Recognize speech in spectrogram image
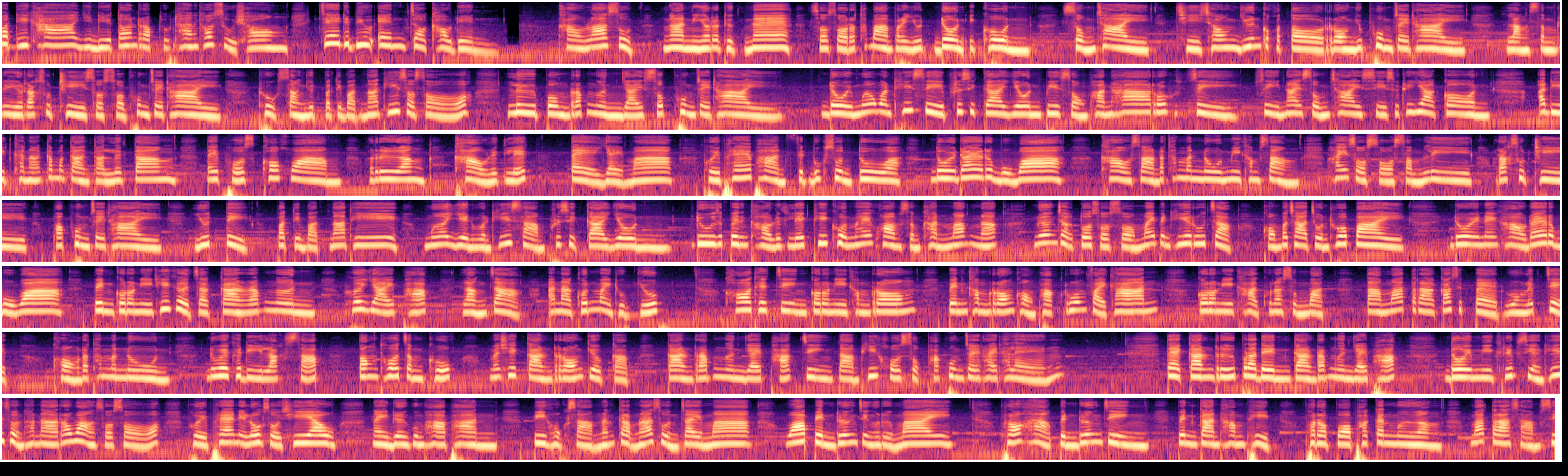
วัสดีค่ะ ยินดีต้อนรับทุกท่านเข้าสู่ช่อง JWN จอข่าวเด่น ข่าวล่าสุด งานนี้ระทึกแน่ สสรัฐบาลประยุทธ์โดนอีกคน สมชัย ชี้ช่องยื่นกกตรองยุบภูมิใจไทย หลังสำรีรักสุทธีสสภูมิใจไทย ถูกสั่งหยุดปฏิบัติหน้าที่สสลือปมรับเงินย้ายซบภูมิใจไทย โดยเมื่อวันที่ 4 พฤศจิกายน ปี 2564สี่นายสมชายศรีสุธิยากร อดีตคณะกรรมการการเลือกตั้ง ได้โพสต์ข้อความ เรื่องข่าวเล็กๆ แต่ใหญ่มาก เผยแพร่ผ่านเฟซบุ๊กส่วนตัว โดยได้ระบุว่า ข่าวสารรัฐธรรมนูญมีคำสั่ง ให้สสสำลี รักสุธีพักภูมิใจไทย ยุติปฏิบัติหน้าที่เมื่อเย็นวันที่ 3 พฤศจิกายน ดูจะเป็นข่าวเล็กๆ ที่คนไม่ให้ความสำคัญมากนัก เนื่องจากตัวสสไม่เป็นที่รู้จักของประชาชนทั่วไป โดยในข่าวได้ระบุว่า เป็นกรณีที่เกิดจากการรับเงิน เพื่อย้ายพัก หลังจากอนาคตใหม่ถูกยุบ ข้อเท็จจริง กรณีคำร้อง เป็นคำร้องของพรรคร่วมฝ่ายค้าน กรณีขาดคุณสมบัติตามมาตรา 98 วงเล็บ 7 ของรัฐธรรมนูญ ด้วยคดีลักทรัพย์ ต้องโทษจำคุก ไม่ใช่การร้องเกี่ยวกับการรับเงินย้ายพักจริงตามที่โฆษกพักภูมิใจไทยแถลง แต่การรื้อประเด็นการรับเงินย้ายพัก โดยมีคลิปเสียงที่สนทนาระหว่างสส เผยแพร่ในโลกโซเชียล ในเดือนกุมภาพันธ์ ปี 63 นั้นกลับน่าสนใจมาก ว่าเป็นเรื่องจริงหรือไม่ เพราะหากเป็นเรื่องจริง เป็นการทำผิด พรบพักการเมือง มาตรา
